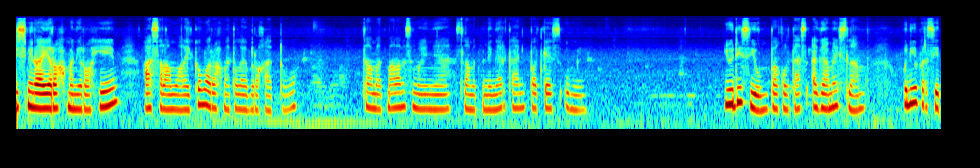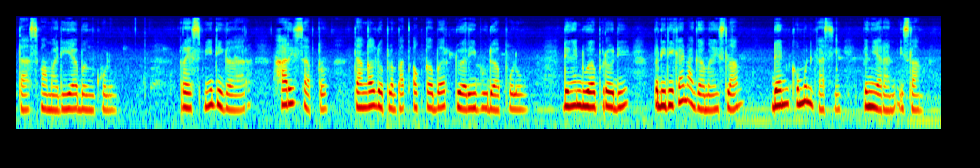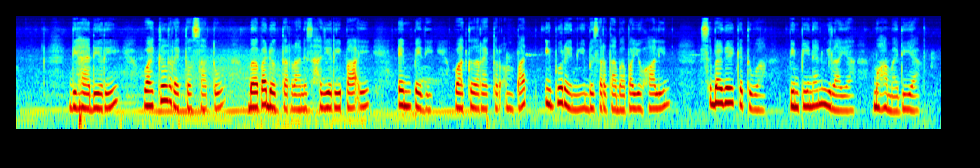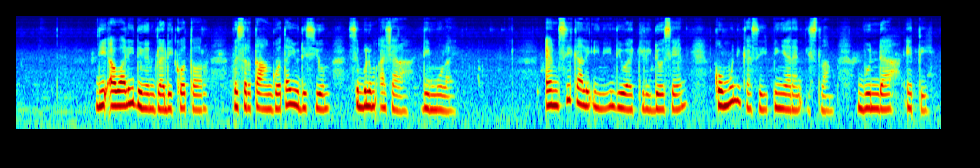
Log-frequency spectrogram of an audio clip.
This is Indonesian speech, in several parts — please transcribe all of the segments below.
Bismillahirrahmanirrahim. Assalamualaikum warahmatullahi wabarakatuh. Selamat malam semuanya. Selamat mendengarkan podcast Umi. Yudisium Fakultas Agama Islam Universitas Muhammadiyah Bengkulu. Resmi digelar hari Sabtu tanggal 24 Oktober 2020 dengan dua prodi Pendidikan Agama Islam dan Komunikasi Penyiaran Islam dihadiri Wakil Rektor 1 Bapak Dr. Ranis Haji Ripai MPD Wakil Rektor 4 Ibu Reni beserta Bapak Yohalin sebagai Ketua Pimpinan Wilayah Muhammadiyah. Diawali dengan gladi kotor beserta anggota yudisium sebelum acara dimulai. MC kali ini diwakili dosen Komunikasi Penyiaran Islam Bunda Eti.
